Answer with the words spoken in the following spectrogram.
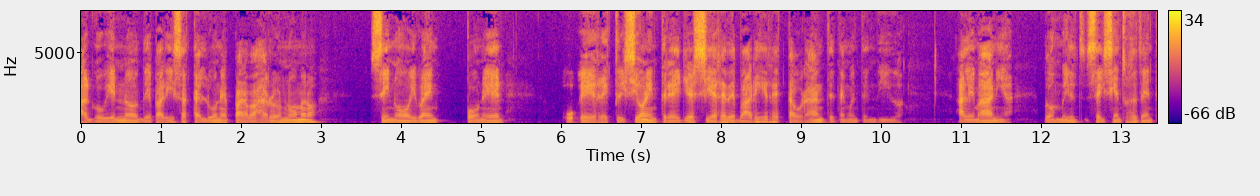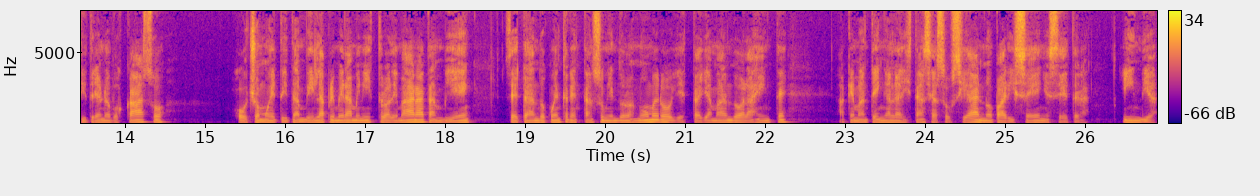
al gobierno de París hasta el lunes para bajar los números si no iba a imponer eh, restricciones, entre ellas cierre de bares y restaurantes, tengo entendido. Alemania, 2.673 nuevos casos, 8 muertes. Y también la primera ministra alemana también se está dando cuenta que están subiendo los números y está llamando a la gente a que mantengan la distancia social, no parisen, etc. India,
